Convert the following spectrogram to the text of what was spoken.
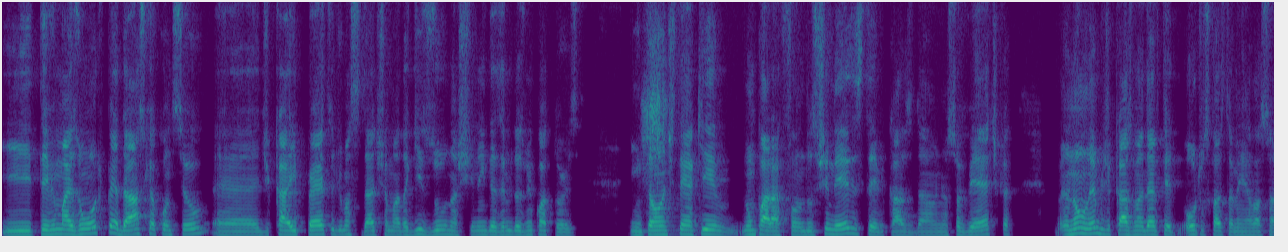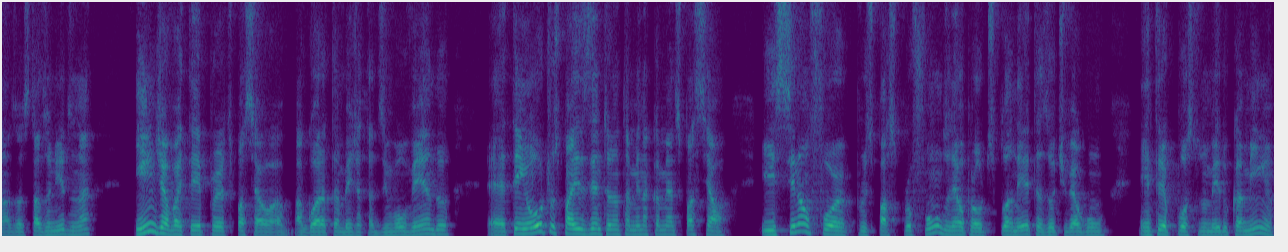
E teve mais um outro pedaço que aconteceu eh, de cair perto de uma cidade chamada Guizhou, na China, em dezembro de 2014. Então, a gente tem aqui, num falando dos chineses, teve caso da União Soviética. Eu não lembro de caso, mas deve ter outros casos também relacionados aos Estados Unidos, né? Índia vai ter projeto espacial agora também, já está desenvolvendo. É, tem outros países entrando também na caminhada espacial. E se não for para o espaço profundo, né, ou para outros planetas, ou tiver algum entreposto no meio do caminho,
